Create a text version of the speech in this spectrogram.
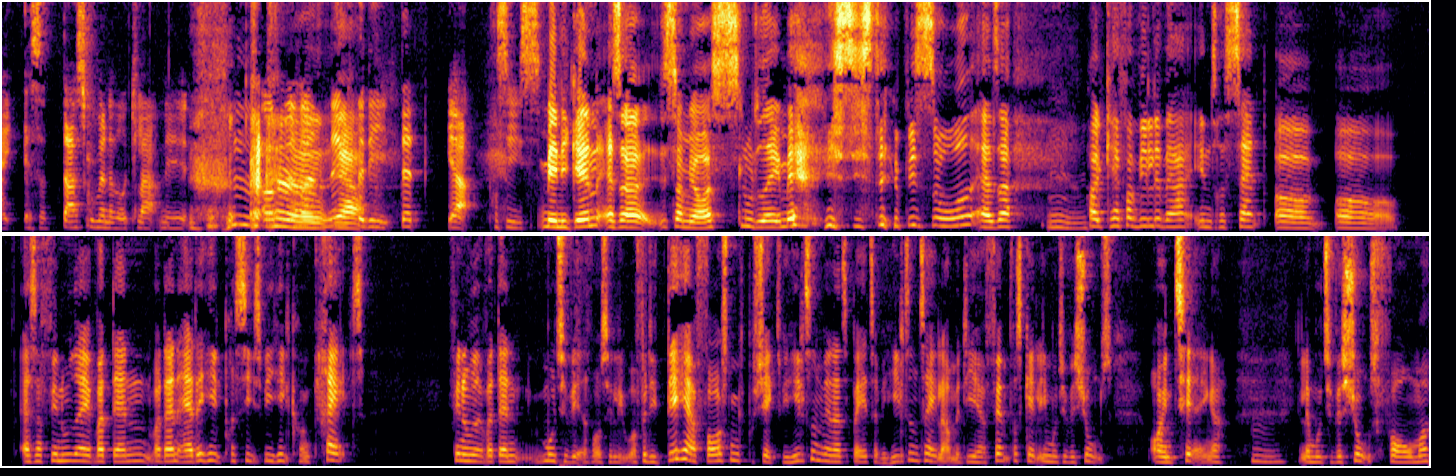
Ej, altså, der skulle man have været klar med hånden, ikke? Ja. Fordi den, ja, præcis. Men igen, altså, som jeg også sluttede af med i sidste episode, altså, mm. hold kæft, hvor ville det være interessant at, at altså, finde ud af, hvordan, hvordan er det helt præcis, vi helt konkret finder ud af, hvordan motiveres vores elever. Fordi det her forskningsprojekt, vi hele tiden vender tilbage til, vi hele tiden taler om, med de her fem forskellige motivationsorienteringer, mm. eller motivationsformer,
